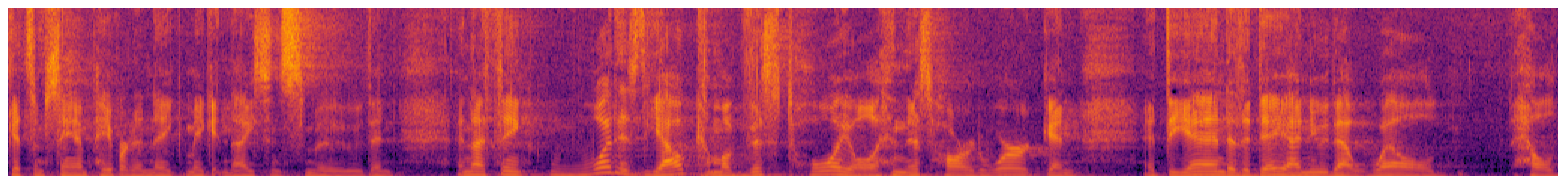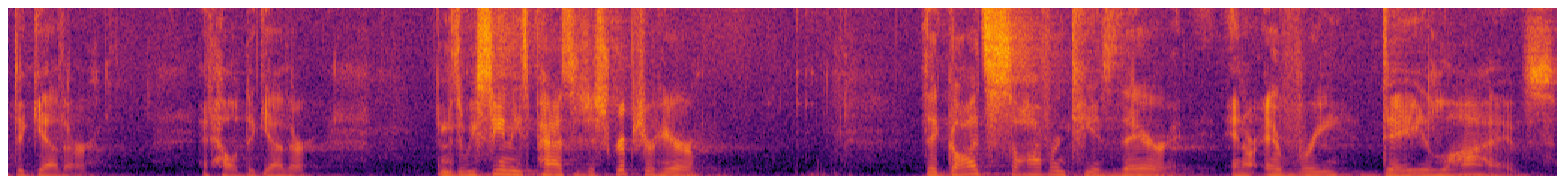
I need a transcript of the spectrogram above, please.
get some sandpaper to make, make it nice and smooth. And, and I think, what is the outcome of this toil and this hard work? And at the end of the day, I knew that weld held together. It held together. And as we see in these passages of scripture here, that God's sovereignty is there in our everyday lives.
